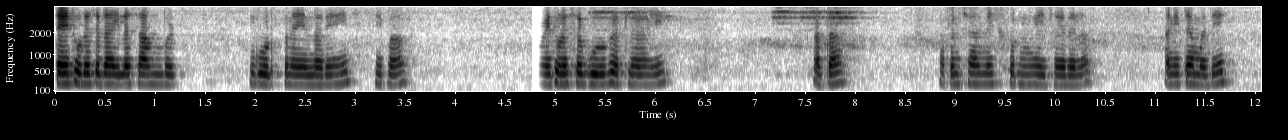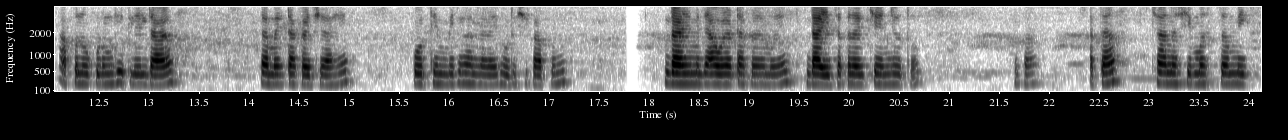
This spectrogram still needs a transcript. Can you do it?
त्याने थोडंसं डाळीला आंबट गोडपणा येणार आहे. हे पहा. त्यामुळे थोडासा गूळ घातला आहे. आता आपण छान मिक्स करून घ्यायचं आहे त्याला. आणि त्यामध्ये आपण उकडून घेतलेली डाळ त्यामध्ये टाकायची आहे. कोथिंबीर घालणार आहे थोडीशी कापून. डाळीमध्ये आवळा टाकल्यामुळे डाळीचा कलर चेंज होतो. हे आता छान अशी मस्त मिक्स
